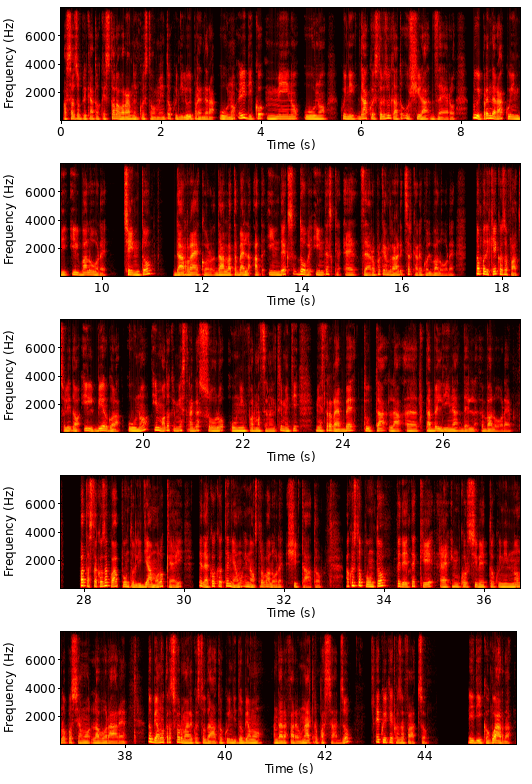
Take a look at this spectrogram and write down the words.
passaggio applicato che sto lavorando in questo momento, quindi lui prenderà 1 e gli dico meno 1, quindi da questo risultato uscirà 0. Lui prenderà quindi il valore 100 dal record, dalla tabella add index, dove index è 0 perché andrà a ricercare quel valore. Dopodiché cosa faccio? Gli do il virgola 1 in modo che mi estragga solo un'informazione, altrimenti mi estrarrebbe tutta la eh, tabellina del valore. Fatta sta cosa qua, appunto, gli diamo l'ok ed ecco che otteniamo il nostro valore shittato. A questo punto vedete che è in corsivetto, quindi non lo possiamo lavorare. Dobbiamo trasformare questo dato, quindi dobbiamo andare a fare un altro passaggio e qui che cosa faccio? Gli dico guarda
